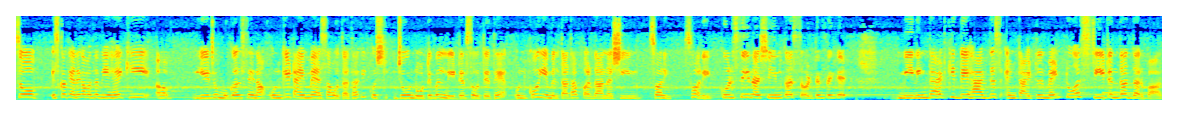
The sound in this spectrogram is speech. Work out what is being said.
So, इसका कहने का मतलब ये है कि ये जो मुगल्स थे ना उनके टाइम में ऐसा होता था कि कुछ जो नोटेबल नेटिव्स होते थे उनको ये मिलता था पर्दा नशीन सॉरी सॉरी कुर्सी नशीन का सर्टिफिकेट मीनिंग दैट कि they had this entitlement to a seat in the durbar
